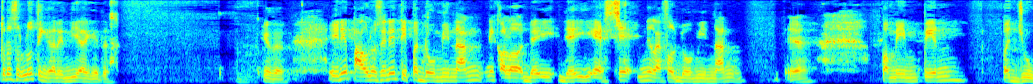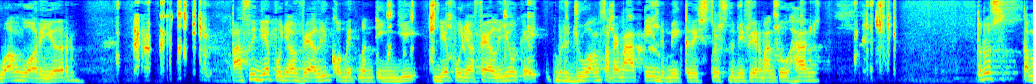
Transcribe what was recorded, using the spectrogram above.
terus lu tinggalin dia gitu. Gitu. Ini Paulus ini tipe dominan. Ini kalau DI, DISC ini level dominan ya. Pemimpin, pejuang, warrior, pasti dia punya value komitmen tinggi dia punya value kayak berjuang sampai mati demi Kristus demi firman Tuhan terus tem,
